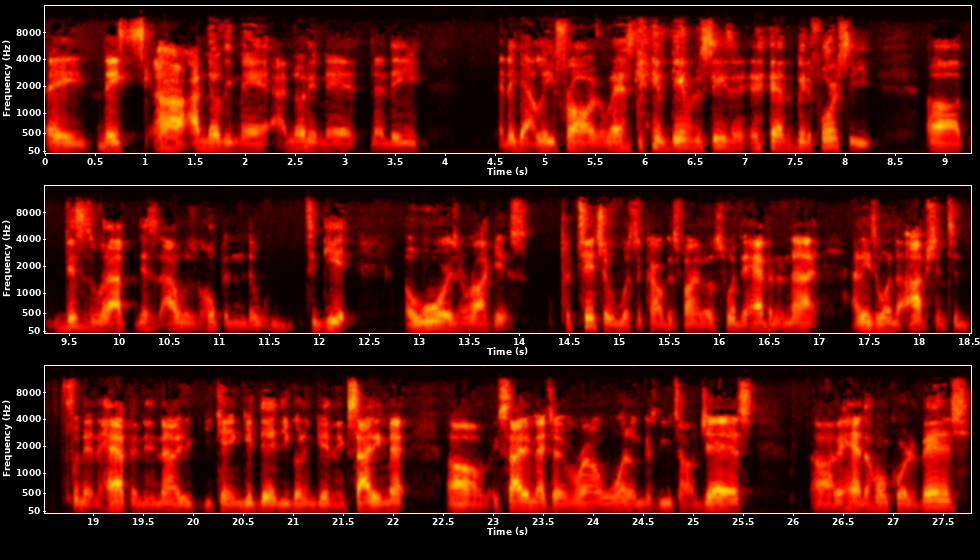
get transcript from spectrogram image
Hey, they uh, I know they mad. I know they mad that they that they got leapfrog the last game game of the season and had to be the four seed. Uh, this is what I this is I was hoping to to get awards and Rockets potential Western Conference Finals, whether it happened or not. At least one of the options to for that to happen, and now you, you can't get that. You're going to get an exciting match, um, exciting matchup in round one against Utah Jazz. Uh, they had the home court advantage.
